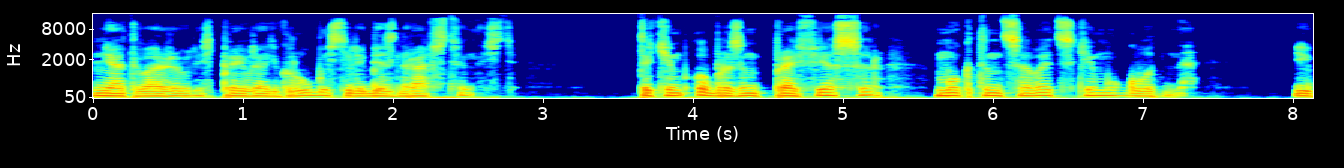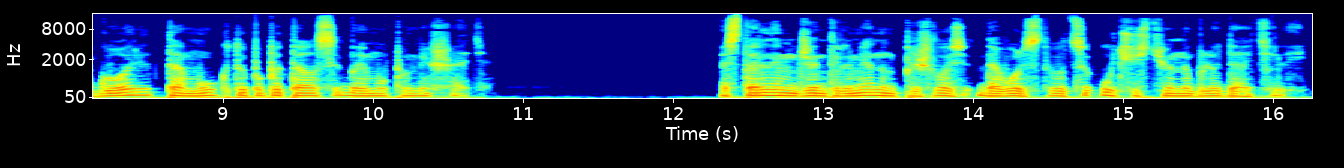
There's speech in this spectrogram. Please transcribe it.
не отваживались проявлять грубость или безнравственность. Таким образом, профессор мог танцевать с кем угодно, и горе тому, кто попытался бы ему помешать. Остальным джентльменам пришлось довольствоваться участью наблюдателей,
